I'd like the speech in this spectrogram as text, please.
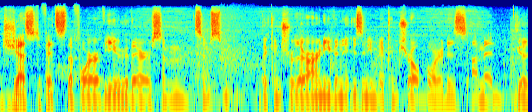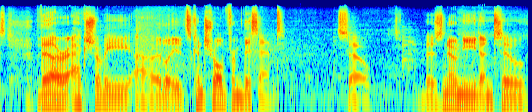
just fits the four of you. There are some some the control. There aren't even isn't even a control board. As Ahmed goes, there are actually uh, it's controlled from this end. So there's no need until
